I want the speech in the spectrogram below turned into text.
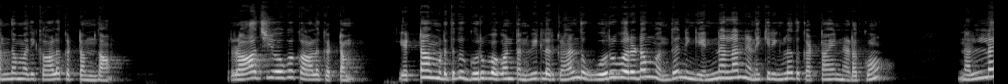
அந்த மாதிரி காலகட்டம் தான். ராஜயோக காலகட்டம். எட்டாம் இடத்துக்கு குரு பகவான் தன் வீட்டில் இருக்கனால இந்த ஒரு வருடம் வந்து நீங்கள் என்னெல்லாம் நினைக்கிறீங்களோ அது கட்டாயம் நடக்கும். நல்லா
